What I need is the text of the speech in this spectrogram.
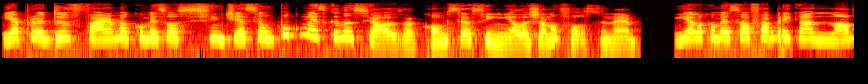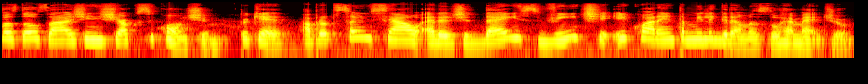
e a Purdue Pharma começou a se sentir assim um pouco mais gananciosa, como se assim ela já não fosse, né? E ela começou a fabricar novas dosagens de Oxycontin. Porque a produção inicial era de 10, 20 e 40 miligramas do remédio.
